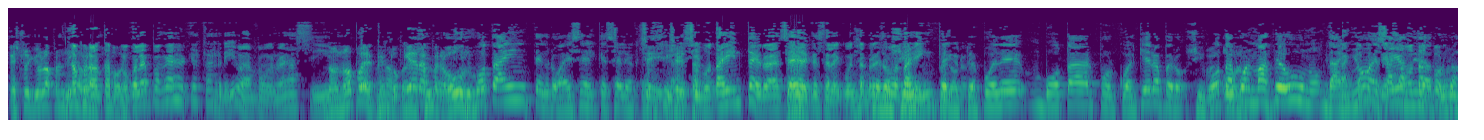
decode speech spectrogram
Eso yo lo aprendí. No, pero tampoco le pongas el que está arriba, porque no es así. No, no, pues el que tú quieras, pero uno. Si vota íntegro, a ese es el que se le cuenta. Sí, sí, si votas íntegro, a ese es el que se le cuenta. Pero, pero, si pero usted puede votar por cualquiera, pero si vota por más de uno, dañó esa candidatura.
